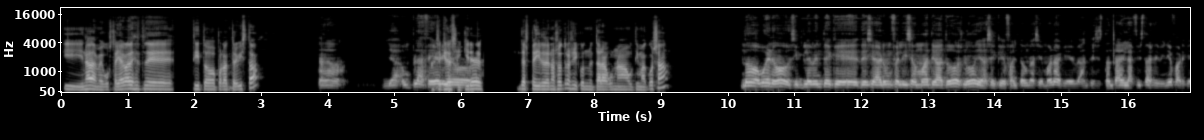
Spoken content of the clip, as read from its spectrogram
Y nada, me gustaría agradecerte, Tito, por la entrevista. Nada, ya, un placer. Si quieres, despedir de nosotros y comentar alguna última cosa. No, bueno, simplemente que desear un feliz San Mateo a todos, ¿no? Ya sé que falta una semana, que antes están en las fiestas de Minefar, que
